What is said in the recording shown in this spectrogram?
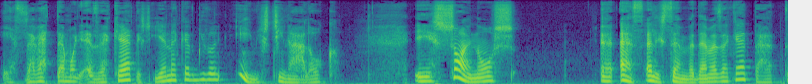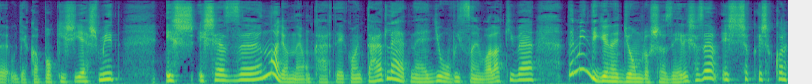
észrevettem, hogy ezeket és ilyeneket bizony én is csinálok. És sajnos ez, el is szenvedem ezeket, tehát ugye kapok is ilyesmit, és, és ez nagyon-nagyon kártékony. Tehát lehetne egy jó viszony valakivel, de mindig jön egy gyomros azért, és, az, és, és akkor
